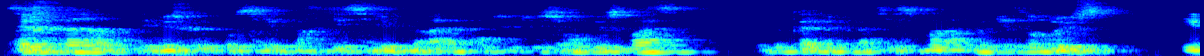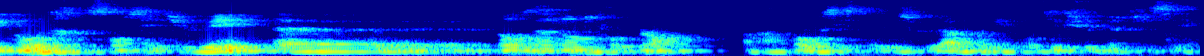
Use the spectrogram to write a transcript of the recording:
Certains des muscles possibles participent à la constitution du space, c'est le cas du platysma, du rhizorus, et d'autres sont situés euh, dans un autre plan par rapport au système musculaire polymotique superficiel.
